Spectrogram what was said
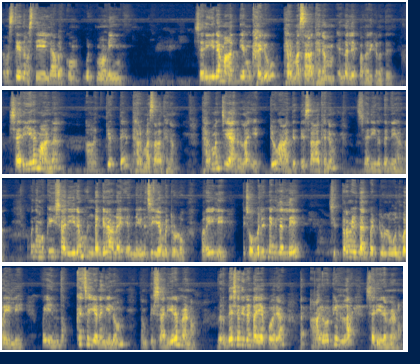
നമസ്തേ നമസ്തേ എല്ലാവർക്കും. Good morning. ശരീരം ആദ്യം ഖലു ധർമ്മസാധനം എന്നല്ലേ പറഞ്ഞിരിക്കുന്നത് ശരീരമാണ് ആദ്യത്തെ ധർമ്മസാധനം. ധർമ്മം ചെയ്യാനുള്ള ഏറ്റവും ആദ്യത്തെ സാധനം ശരീരം തന്നെയാണ്. അപ്പം നമുക്ക് ഈ ശരീരം ഉണ്ടെങ്കിലാണ് എന്തെങ്കിലും ചെയ്യാൻ പറ്റുള്ളൂ. പറയില്ലേ ചുമരുണ്ടെങ്കിലല്ലേ ചിത്രം എഴുതാൻ പറ്റുള്ളൂ എന്ന് പറയില്ലേ? അപ്പോൾ എന്തൊക്കെ ചെയ്യണമെങ്കിലും നമുക്ക് ശരീരം വേണം. വെറുതെ ശരീരം ഉണ്ടായാൽ പോരാ. ആരോഗ്യമുള്ള ശരീരം വേണം.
